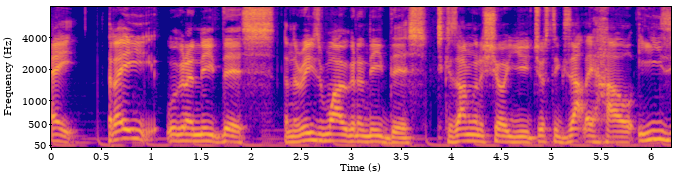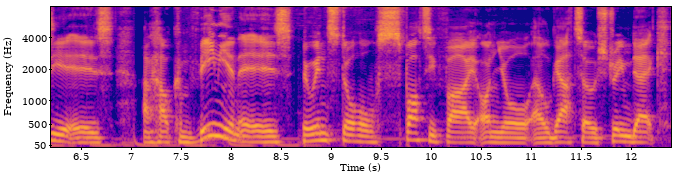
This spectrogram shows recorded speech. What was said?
Hey, today we're going to need this. And the reason why we're going to need this is because I'm going to show you just exactly how easy it is and how convenient it is to install Spotify on your Elgato Stream Deck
